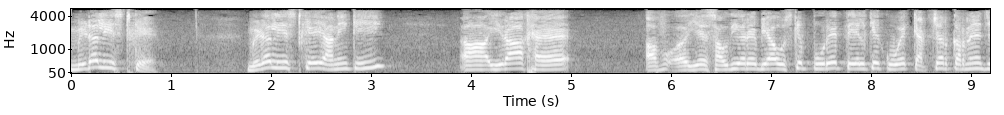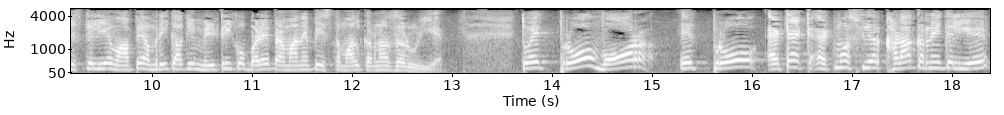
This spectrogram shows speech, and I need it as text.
मिडल ईस्ट के मिडल ईस्ट के यानी कि इराक है ये सऊदी अरेबिया उसके पूरे तेल के कुएँ कैप्चर करने हैं जिसके लिए वहाँ पे अमेरिका की मिलिट्री को बड़े पैमाने पे इस्तेमाल करना ज़रूरी है। तो एक प्रो वॉर एक प्रो अटैक एटमॉस्फेयर खड़ा करने के लिए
